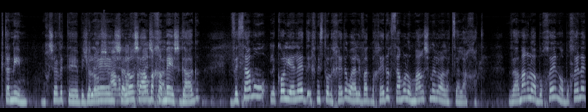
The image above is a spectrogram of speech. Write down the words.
קטנים, אני חושבת חמש ארבע, גג. חמש גג, ושמו לכל ילד, הכניס אותו לחדר, הוא היה לבד בחדר, שמו לו מרשמלו על הצלחת. ואמר לו הבוחן או הבוחנת,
